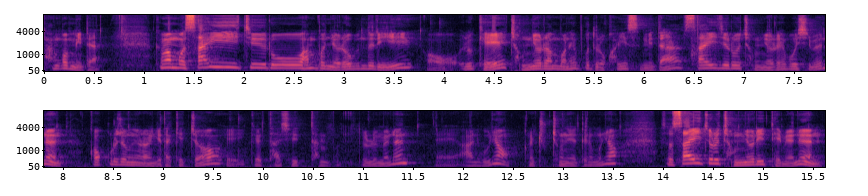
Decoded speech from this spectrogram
한 겁니다. 그럼 한번 사이즈로 한번 여러분들이 어, 이렇게 정렬을 한번 해보도록 하겠습니다. 사이즈로 정렬을 해보시면은 거꾸로 정렬하는 게 낫겠죠? 예, 다시 누르면은 네, 아니군요. 그냥 쭉 정렬이 되는군요. 그래서 사이즈로 정렬이 되면은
